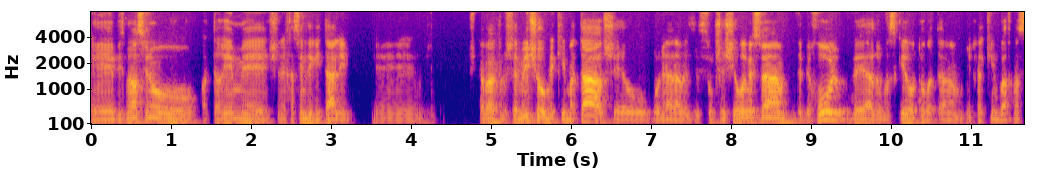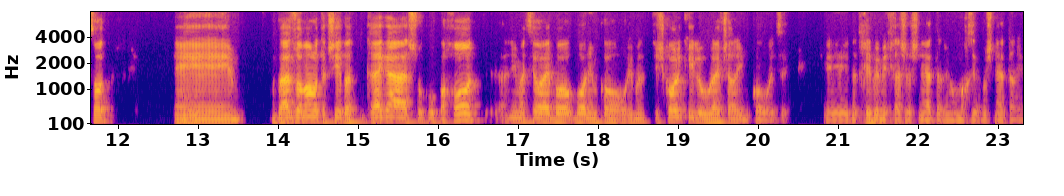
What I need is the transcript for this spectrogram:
אה, בזמן עשינו אתרים אה, של נכסים דיגיטליים. אה, כשאתה אתה משלם מישהו, הוא מקים אתר שהוא בונה עליו איזה סוג של שירות מסוים, זה בחו"ל, ואז הוא משכיר אותו ואתה מחלקים בהכנסות. ואז הוא אמר לו, תקשיב, כרגע השוק הוא פחות, אני מציע אולי בוא, בוא נמכור, אם תשקול כאילו אולי אפשר למכור את זה. נתחיל במכירה של שני אתרים, הוא מחזיק בשני אתרים.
